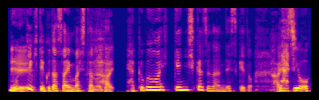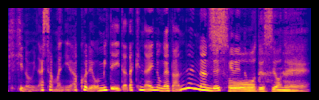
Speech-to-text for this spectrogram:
持ってきてくださいましたので、えーはい、百聞は必見にしかずなんですけど、はい、ラジオをお聞きの皆様にはこれを見ていただけないのが残念なんですけれども。そうですよね。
